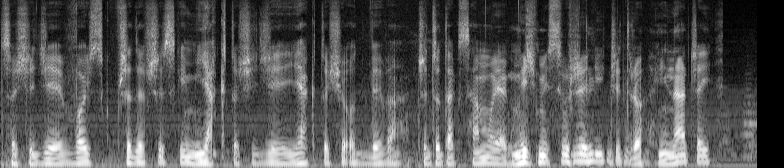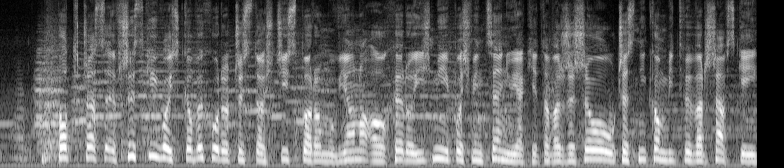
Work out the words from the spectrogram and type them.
co się dzieje w wojsku przede wszystkim, jak to się dzieje, jak to się odbywa. Czy to tak samo jak myśmy służyli, czy trochę inaczej. Podczas wszystkich wojskowych uroczystości sporo mówiono o heroizmie i poświęceniu, jakie towarzyszyło uczestnikom Bitwy Warszawskiej.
